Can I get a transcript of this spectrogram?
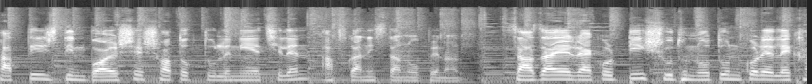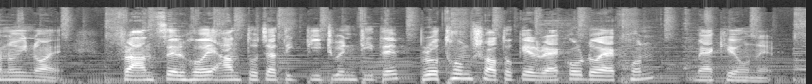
দিন বয়সে শতক তুলে নিয়েছিলেন আফগানিস্তান ওপেনার। সাজায়ের রেকর্ডটি শুধু নতুন করে লেখানোই নয়, ফ্রান্সের হয়ে আন্তর্জাতিক টি টোয়েন্টিতে প্রথম শতকের রেকর্ডও এখন ম্যাকেওনের।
